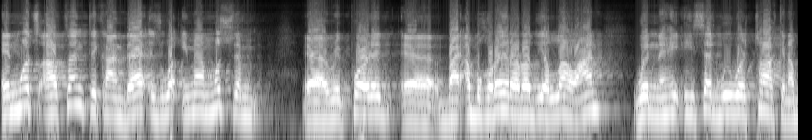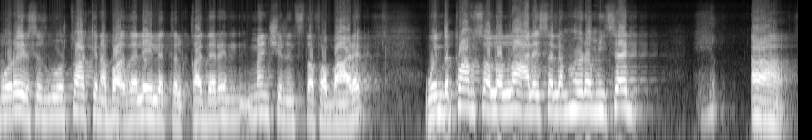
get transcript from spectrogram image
And what's authentic on that is what Imam Muslim uh, reported uh, by Abu Hurairah radiallahu an, when he, he, said we were talking, Abu Hurairah says we were talking about the Laylat al-Qadr and mentioning stuff about it. When the Prophet sallallahu alaihi wasallam heard him, he said, uh,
